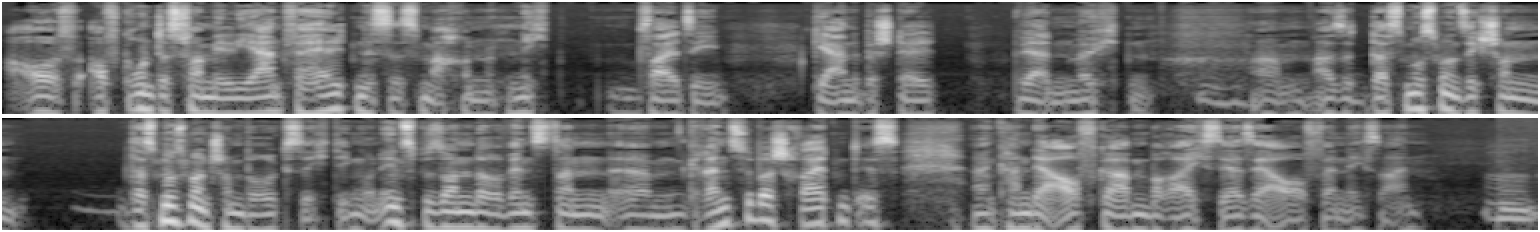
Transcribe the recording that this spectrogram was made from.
aufgrund des familiären Verhältnisses machen und nicht, weil sie gerne bestellt werden möchten. Mhm. Ähm, also das muss man sich schon das muss man schon berücksichtigen. Und insbesondere, wenn es dann ähm, grenzüberschreitend ist, dann kann der Aufgabenbereich sehr, sehr aufwendig sein. Mhm.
